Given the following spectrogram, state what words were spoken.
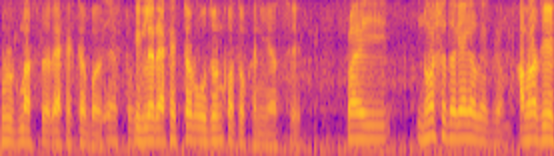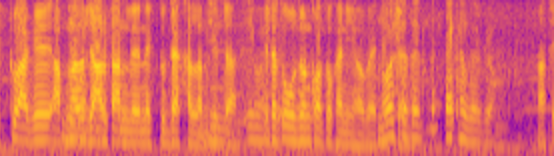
ব্রুড মাছের এক একটা বয়স। এগুলোর এক একটার ওজন কতখানি আছে? প্রায় নয়শো থেকে এক হাজার গ্রাম। আমরা যে একটু আগে আপনারা জাল টানলেন একটু দেখালাম যেটা মাসে। এটাতে ওজন কতখানি হবে নয়শো থেকে এক হাজার গ্রাম। আচ্ছা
